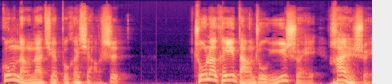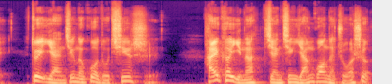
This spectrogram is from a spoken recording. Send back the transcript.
功能呢却不可小视。除了可以挡住雨水、汗水对眼睛的过度侵蚀，还可以呢减轻阳光的折射。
